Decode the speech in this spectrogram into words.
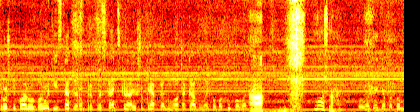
трошки пару оборотів і степлером приплескати з краю, щоб тряпка ну, отака була, і по боку поводити, А. Можна. поводити, а потім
